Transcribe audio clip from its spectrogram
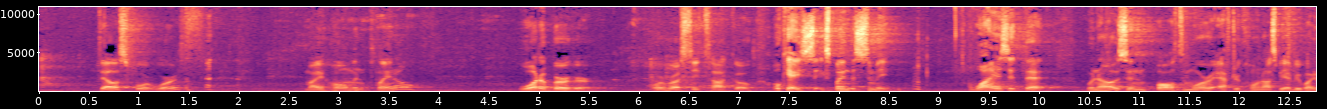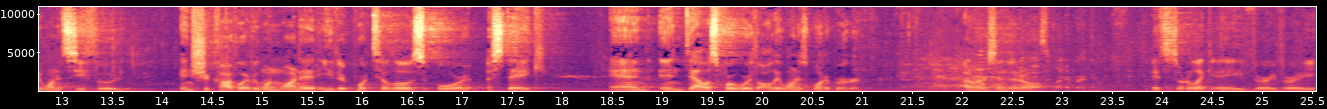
Dallas Fort Worth, my home in Plano, Whataburger, or Rusty Taco. Okay, so explain this to me. Why is it that when I was in Baltimore after colonoscopy, everybody wanted seafood? In Chicago, everyone wanted either Portillo's or a steak. And in Dallas Fort Worth, all they want is Whataburger. I don't understand that at all. It's sort of like a very, very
